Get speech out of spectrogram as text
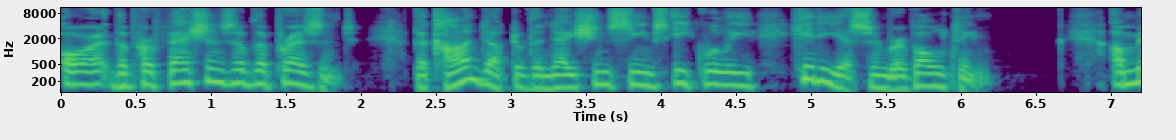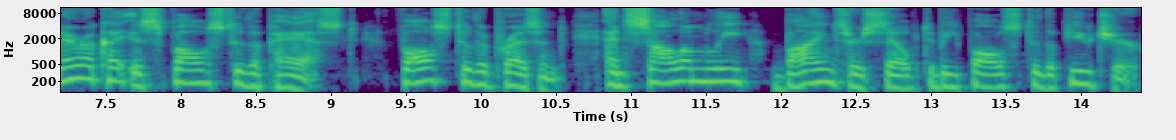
or the professions of the present, the conduct of the nation seems equally hideous and revolting. America is false to the past, false to the present, and solemnly binds herself to be false to the future.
